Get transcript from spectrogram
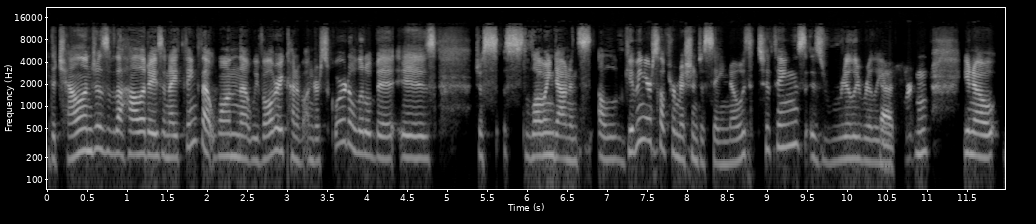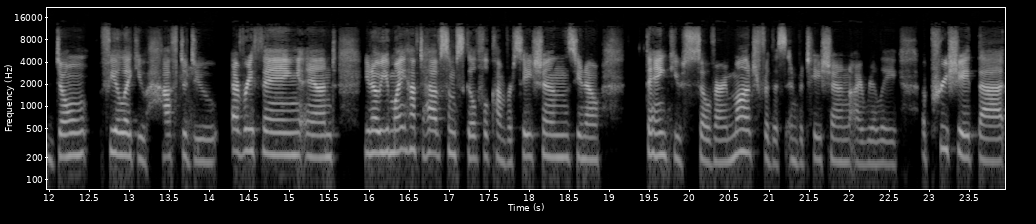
the challenges of the holidays. And I think that one that we've already kind of underscored a little bit is just slowing down and uh, giving yourself permission to say no to things is really really yes. important you know don't feel like you have to do everything and you know you might have to have some skillful conversations you know thank you so very much for this invitation. I really appreciate that.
